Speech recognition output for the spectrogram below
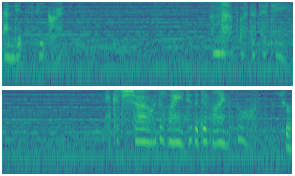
and its secrets. A map of the city. It could show the way to the divine source. Sure.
